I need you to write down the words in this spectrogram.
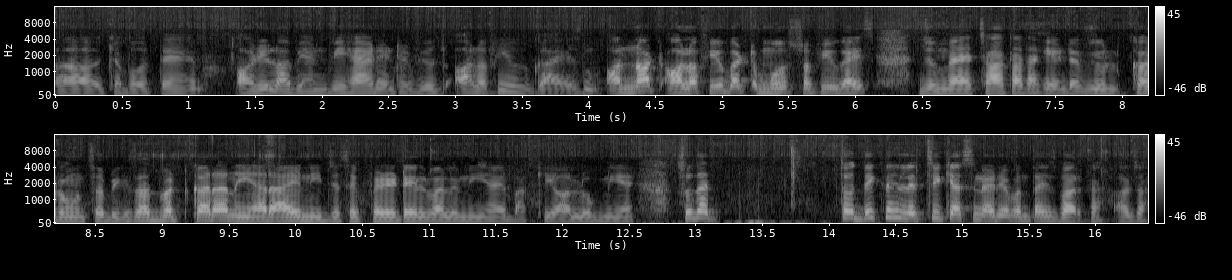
क्या बोलते हैं audio lobby and we had interviews all of you guys और not all of you but most of you guys जो मैं चाहता था कि इंटरव्यू करूँ उन सभी के साथ बट करा नहीं यार, आए नहीं जैसे फेरी टेल वाले नहीं आए, बाकी और लोग नहीं आए सो दैट तो देखते हैं लच्ची क्या सिनेरियो बनता है इस बार का। आजा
